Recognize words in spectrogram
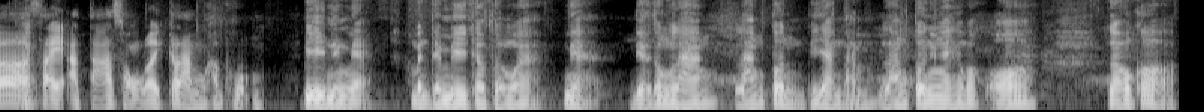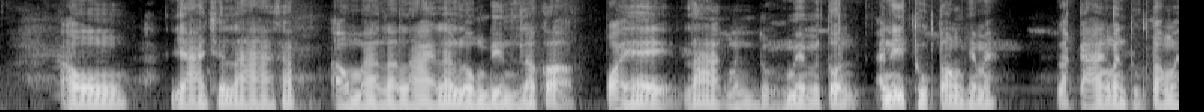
ก็ครับใส่อัตรา 200 กรัมครับผม ปีหนึ่งเนี่ยมันจะมีชาวสวนว่าเนี่ยเดี๋ยวต้องล้างล้างต้นพี่ยามถามล้างต้นยังไงเขาบอกอ๋อเราก็เอายาเชื้อราครับ เอามาละลายแล้วลงดิน แล้วก็ปล่อยให้รากมันดูดขึ้นมาต้น อันนี้ถูกต้องใช่ไหมหลักการมันถูกต้องไหม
